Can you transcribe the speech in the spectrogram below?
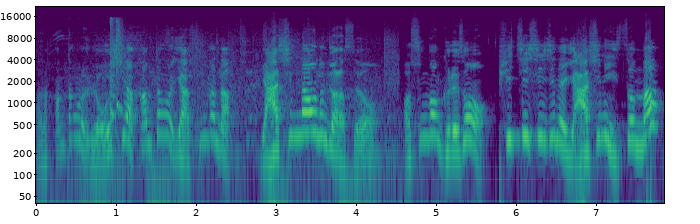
아 나 깜짝 놀 러시아 깜짝 놀야 순간 나 야신 나오는 줄 알았어요. 아 순간 그래서 피치 시즌에 야신이 있었나?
